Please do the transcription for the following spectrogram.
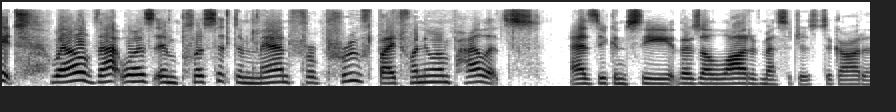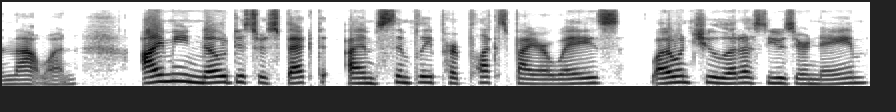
Right. Well, that was Implicit Demand for Proof by 21 Pilots. As you can see, there's a lot of messages to God in that one. I mean no disrespect. I am simply perplexed by your ways. Why won't you let us use your name?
